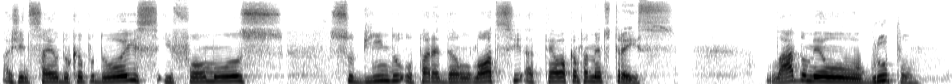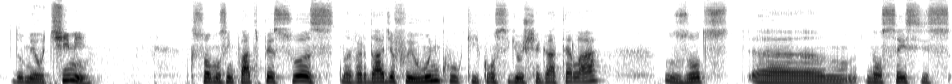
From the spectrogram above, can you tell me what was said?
a gente saiu do campo 2 e fomos subindo o paredão Lotse até o acampamento 3. Lá do meu grupo, do meu time, que somos em quatro pessoas, na verdade eu fui o único que conseguiu chegar até lá. Os outros, uh, não sei se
